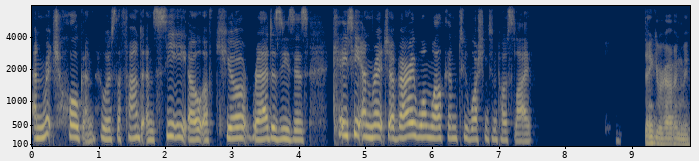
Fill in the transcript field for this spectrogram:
and Rich Horgan, who is the founder and CEO of Cure Rare Diseases. Katie and Rich, a very warm welcome to Washington Post Live. Thank you for having me.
